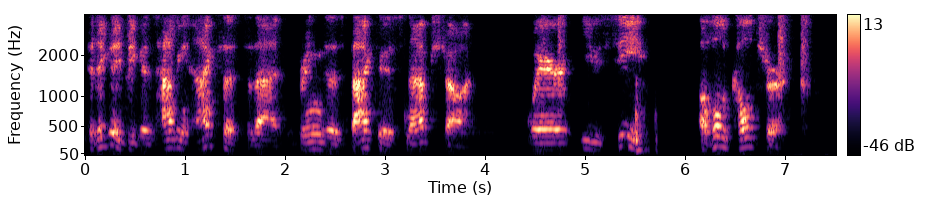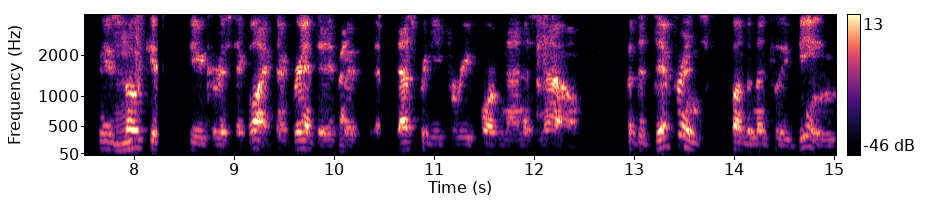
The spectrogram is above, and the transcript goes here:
particularly because having access to that brings us back to a snapshot where you see a whole culture who's mm-hmm. focused the Eucharistic life. Now, granted, right. with desperate need for reform that is now, but the difference fundamentally being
